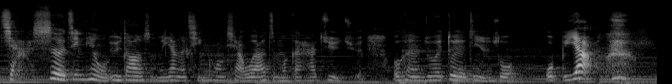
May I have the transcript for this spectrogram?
假设今天我遇到了什么样的情况下，我要怎么跟他拒绝，我可能就会对着镜子说，我不要。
